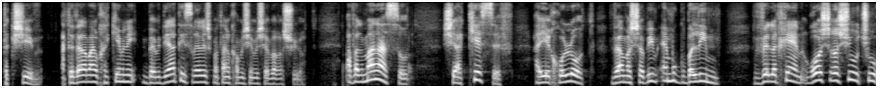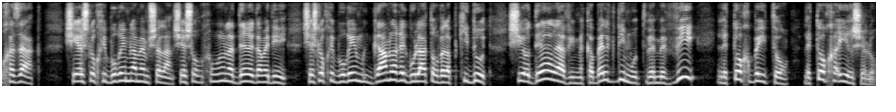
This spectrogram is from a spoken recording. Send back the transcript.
תקשיב, אתה יודע למה הם מחכים לי? במדינת ישראל יש 257 רשויות. אבל מה לעשות שהכסף, היכולות והמשאבים הם מוגבלים. ולכן, ראש רשות שהוא חזק, שיש לו חיבורים לממשלה, שיש לו חיבורים לדרג המדיני, שיש לו חיבורים גם לרגולטור ולפקידות, שיודע להביא, מקבל קדימות ומביא לתוך ביתו, לתוך העיר שלו,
